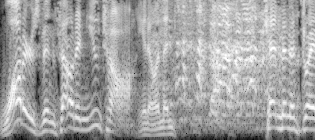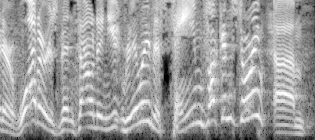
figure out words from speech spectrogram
water's been found in Utah, you know, and then 10 minutes later, water's been found in Utah. Really? The same fucking story? Um,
